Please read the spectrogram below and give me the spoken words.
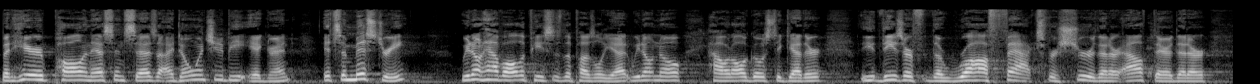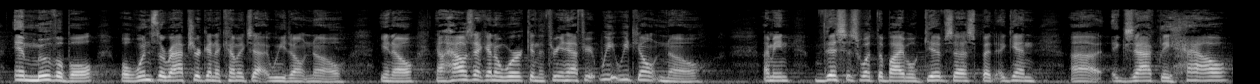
But here, Paul, in essence, says, I don't want you to be ignorant. It's a mystery. We don't have all the pieces of the puzzle yet. We don't know how it all goes together. These are the raw facts for sure that are out there that are immovable. Well, when's the rapture going to come exactly? We don't know. You know, now how's that going to work in the three and a half? We, we don't know. I mean, this is what the Bible gives us, but again, uh, exactly how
